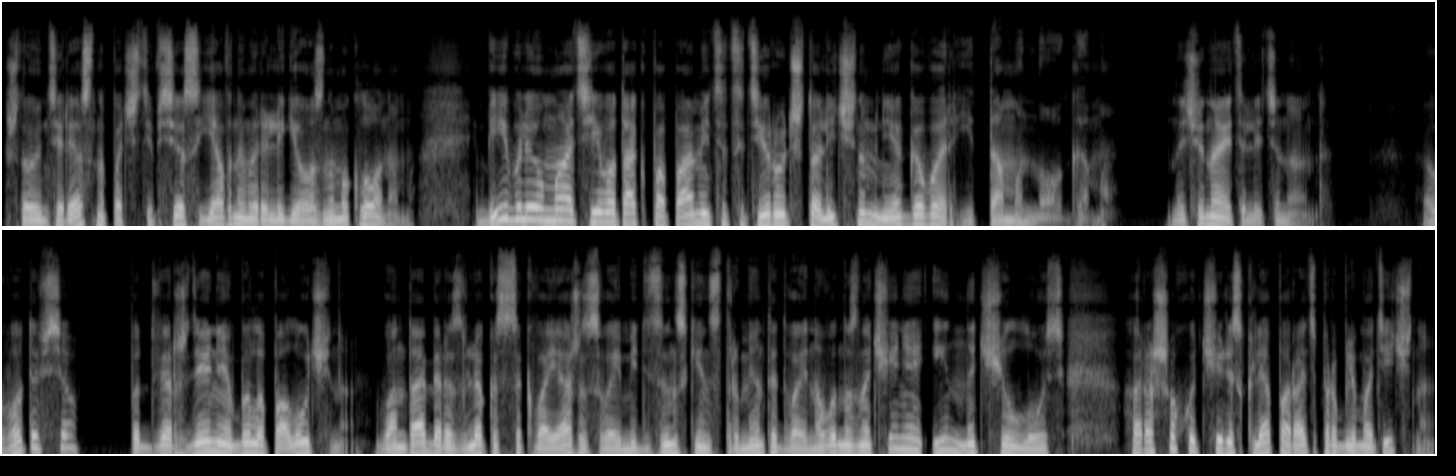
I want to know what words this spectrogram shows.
Что интересно, почти все с явным религиозным уклоном. Библию, мать его, так по памяти цитирует, что лично мне говорит о многом. Начинайте, лейтенант. Вот и все. Подтверждение было получено. Вантабер извлек из саквояжа свои медицинские инструменты двойного назначения, и началось. Хорошо, хоть через кляп орать проблематично.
